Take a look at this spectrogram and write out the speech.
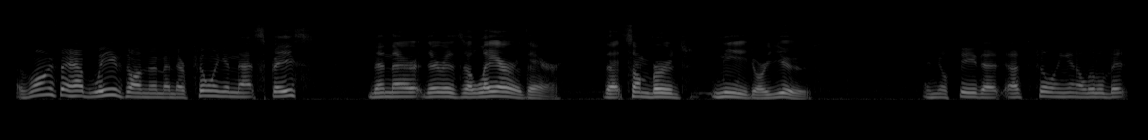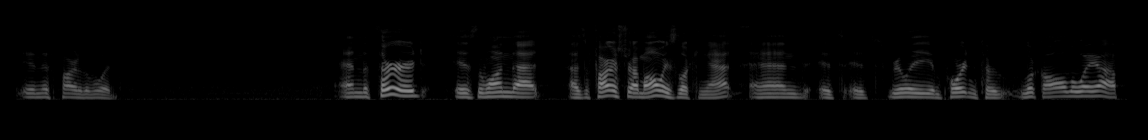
As long as they have leaves on them and they're filling in that space, then there, there is a layer there that some birds need or use. And you'll see that that's filling in a little bit in this part of the woods. And the third is the one that, as a forester, I'm always looking at, and it's, it's really important to look all the way up.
